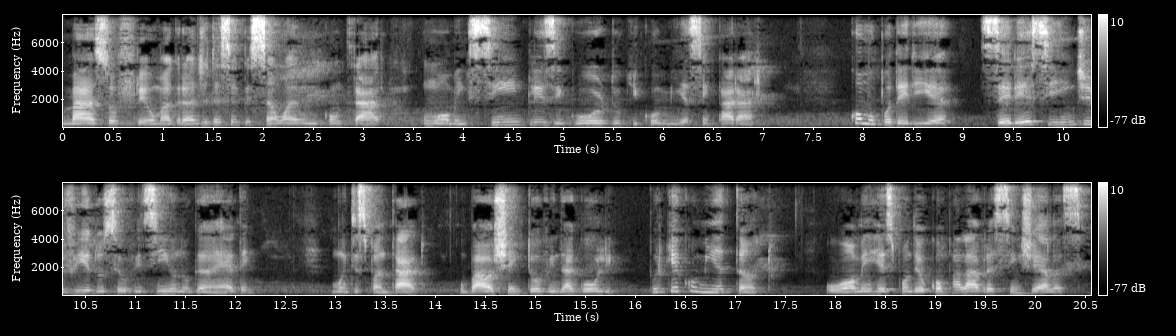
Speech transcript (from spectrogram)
mas sofreu uma grande decepção ao encontrar um homem simples e gordo que comia sem parar. Como poderia ser esse indivíduo seu vizinho no Gan Eden? Muito espantado, o Baal Shem Tov indagou-lhe por que comia tanto. O homem respondeu com palavras singelas.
